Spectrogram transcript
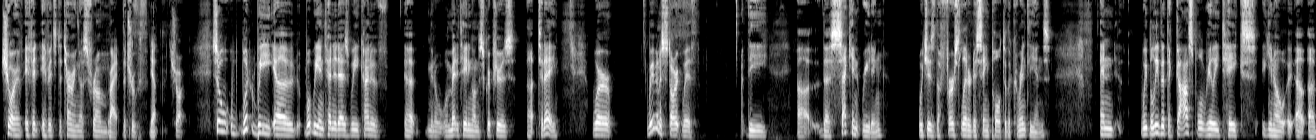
sure, if, if it if it's deterring us from Right. the truth. yep Sure. So what we uh, what we intended as we kind of uh, you know we're meditating on the scriptures uh, today, where we're going to start with the uh, the second reading, which is the first letter to Saint Paul to the Corinthians, and we believe that the gospel really takes you know a, a,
